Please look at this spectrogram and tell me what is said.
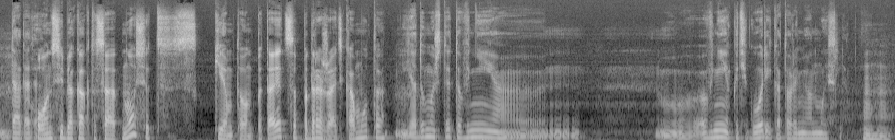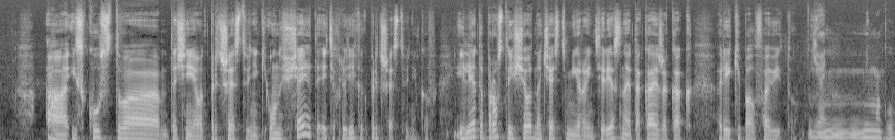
Да, да, да. Он себя как-то соотносит с кем-то, он пытается подражать кому-то. Я думаю, что это вне, вне категорий, которыми он мыслит. Угу. А искусство, точнее, вот предшественники, он ощущает этих людей как предшественников? Или это просто еще одна часть мира, интересная, такая же, как реки по алфавиту? Я не могу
